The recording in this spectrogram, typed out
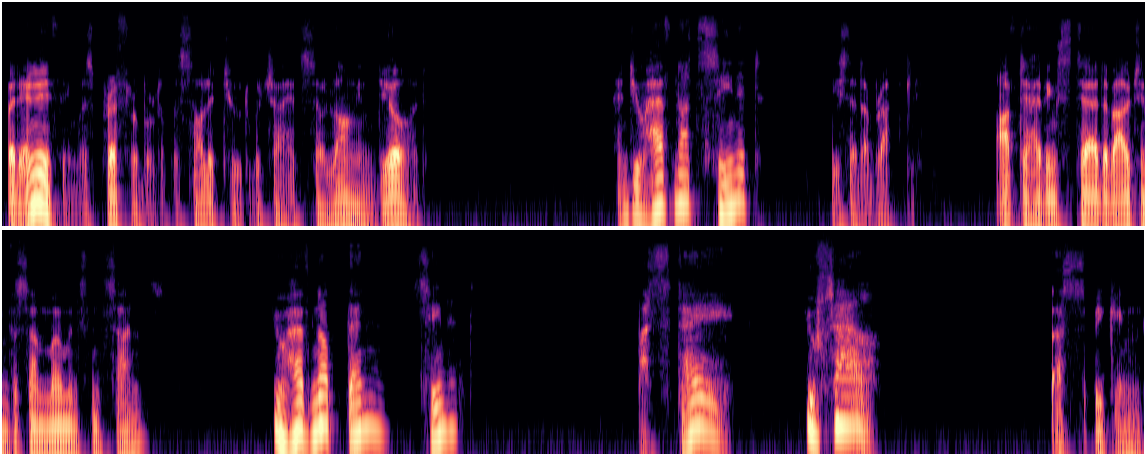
but anything was preferable to the solitude which I had so long endured. And you have not seen it? he said abruptly, after having stared about him for some moments in silence. You have not then seen it? But stay, you shall. Thus speaking,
